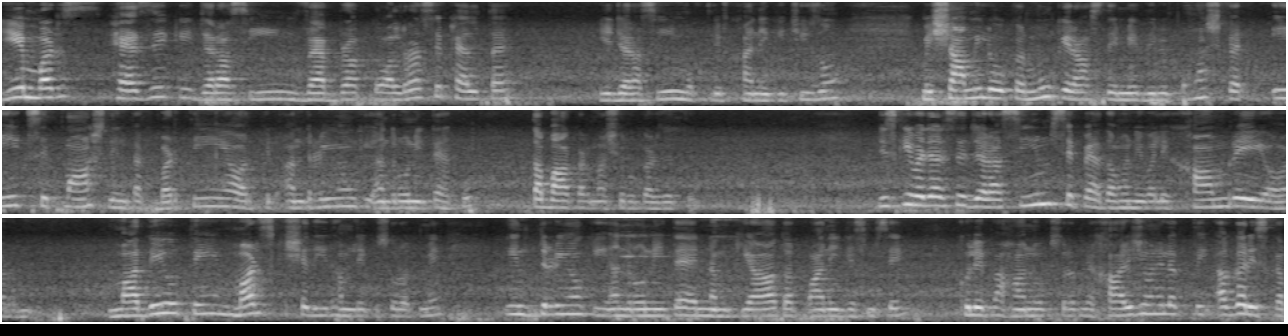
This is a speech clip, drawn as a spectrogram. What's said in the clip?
ये मर्ज़ हैज़े के जरासीम, वैब्रा, कॉलरा से फैलता है। ये जरासीम मुख्तलिफ़ खाने की चीज़ों में शामिल होकर मुँह के रास्ते में में पहुँच कर एक से पाँच दिन तक बढ़ती हैं और फिर अंतड़ियों की अंदरूनी तह को तबाह करना शुरू कर देते हैं। जिसकी वजह से जरासीम से पैदा होने वाले खामरे और मादे होते हैं। मर्ज़ के शदीद हमले की सूरत में इंद्रियों की अंदरूनी तय नमकियात और पानी जिसम से खुले पहानों की सूरत में खारिज होने लगती अगर इसका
